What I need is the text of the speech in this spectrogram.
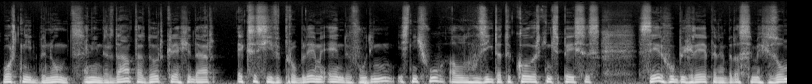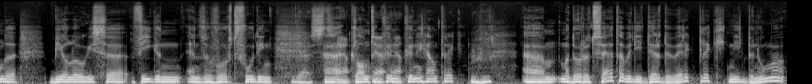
wordt niet benoemd. En inderdaad, daardoor krijg je daar excessieve problemen. Eén, de voeding is niet goed. Al hoe zie ik dat de coworking spaces zeer goed begrepen hebben dat ze met gezonde, biologische, vegan enzovoort voeding Juist, uh, ja. klanten Ja, kunnen, ja. kunnen gaan trekken. Mhm. Um, maar door het feit dat we die derde werkplek niet benoemen,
